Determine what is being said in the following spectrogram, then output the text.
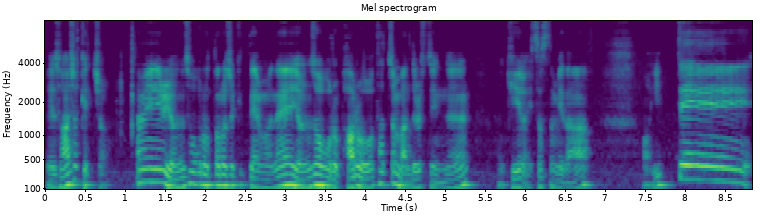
매수하셨겠죠. 3일 연속으로 떨어졌기 때문에 연속으로 바로 타점 만들 수 있는 기회가 있었습니다. 어, 이때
